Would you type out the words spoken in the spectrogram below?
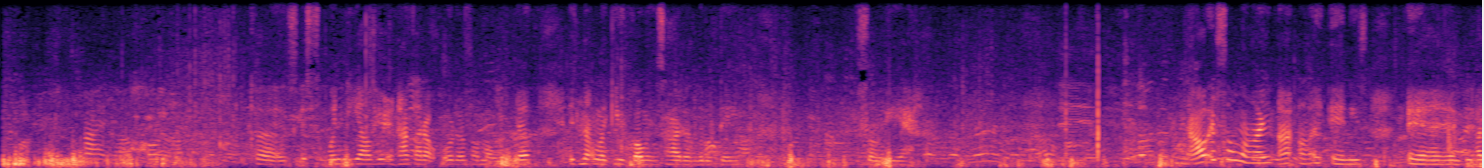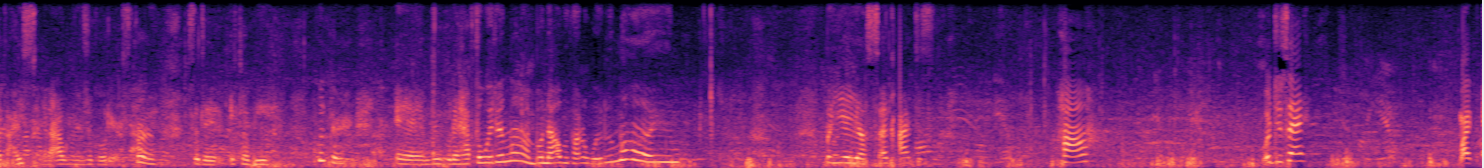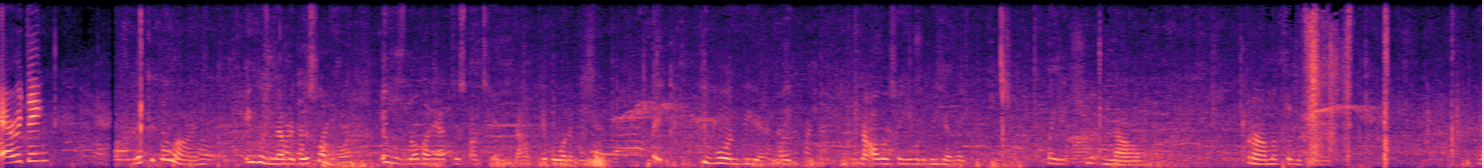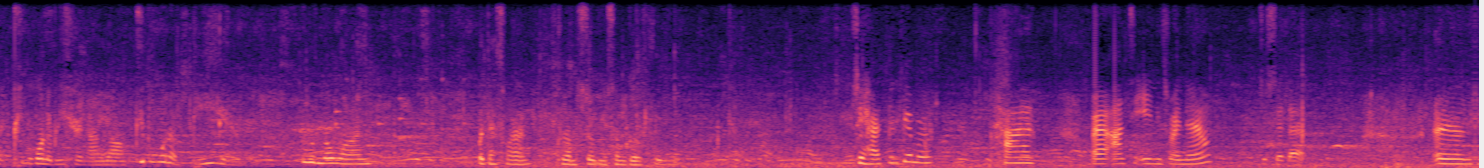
Alright, y'all, hold on. Because it's windy out here and I gotta order from a window. It's not like you go inside a little thing. So yeah. Now it's a line at Aunt Annie's and like I said I wanted to go there first so that it could be quicker and we wouldn't have to wait in line. But now we gotta wait in line. But yeah, y'all, psych, I just, huh? What'd you say? Like everything? Look at the line. It was never this long. It was nobody at this until now people want to be here. Like, people want to be here. Like, not always saying you want to be here. Like, wait, no. On, I'm flip it. Like, people want to be here now, y'all. People want to be here. There was no line. But that's fine, because I'm still getting some good food. Say hi to the camera. Hi. We're at Auntie Annie's right now. Just said that. And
